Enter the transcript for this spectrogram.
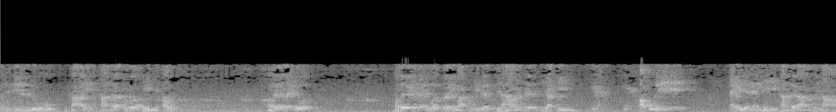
සිතිල්ලු කායි කන්ද කුඩ වගේ ඉන්නේ කවුද? හොඳට බැලුවොත් හොඳට බැලුවොත් ඔය මතු පිට දිනාවට යකින් අපුවේ ඇවිලෙන ගිනි කන්දරාව දිහා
